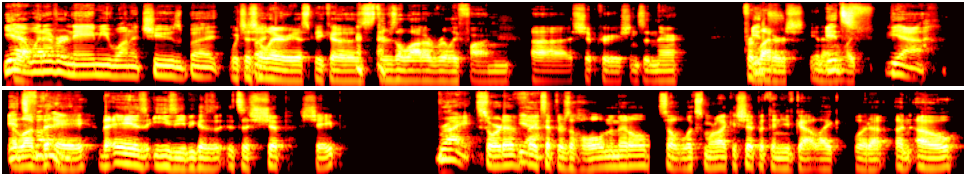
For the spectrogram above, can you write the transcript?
Yeah, Yeah. whatever name you want to choose, but which is but hilarious because there's a lot of really fun uh, ship creations in there for It's- letters. You know, It's like yeah. I love funny. the A. The A is easy because it's a ship shape, Right. sort of, Yeah. except there's a hole in the middle, so it looks more like a ship. But then you've got like what a, an O,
